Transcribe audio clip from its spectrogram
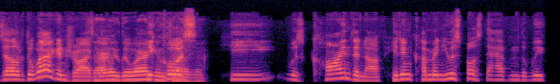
Zelig the wagon driver. Zelig the wagon because driver. he was kind enough. He didn't come in. You were supposed to have him the week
